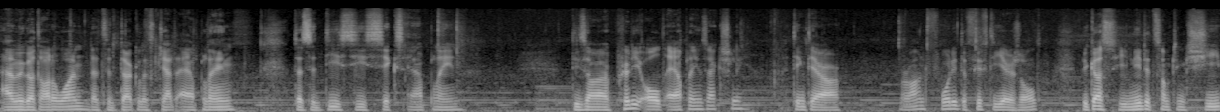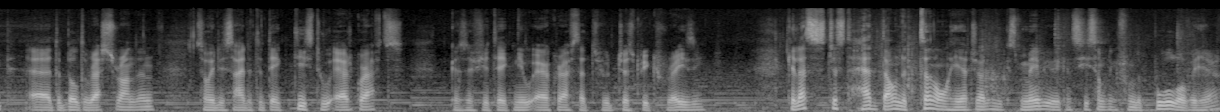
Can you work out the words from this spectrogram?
And we got the other one, that's a Douglas jet airplane. That's a DC-6 airplane. These are pretty old airplanes actually. I think they are around 40 to 50 years old because he needed something cheap uh, to build a restaurant in. So he decided to take these two aircrafts because if you take new aircraft that would just be crazy. Okay, let's just head down the tunnel here, Jordan, because maybe we can see something from the pool over here.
